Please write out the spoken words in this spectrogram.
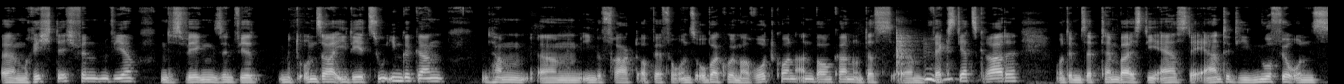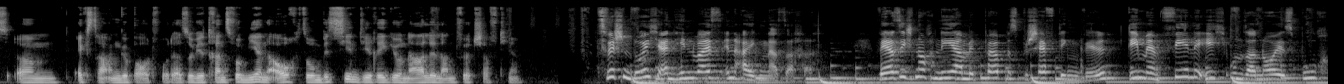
ähm, richtig, finden wir. Und deswegen sind wir mit unserer Idee zu ihm gegangen und haben ähm, ihn gefragt, ob er für uns Oberkulmer Rotkorn anbauen kann. Und das ähm, mhm. wächst jetzt gerade. Und im September ist die erste Ernte, die nur für uns ähm, extra angebaut wurde. Also wir transformieren auch so ein bisschen die regionale Landwirtschaft hier. Zwischendurch ein Hinweis in eigener Sache. Wer sich noch näher mit Purpose beschäftigen will, dem empfehle ich unser neues Buch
